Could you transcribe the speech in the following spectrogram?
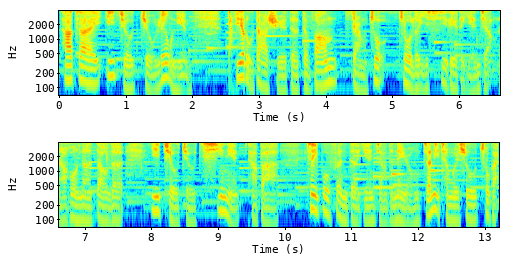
他在一九九六年耶鲁大学的德方讲座做了一系列的演讲，然后呢，到了一九九七年，他把这一部分的演讲的内容整理成为书出版。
